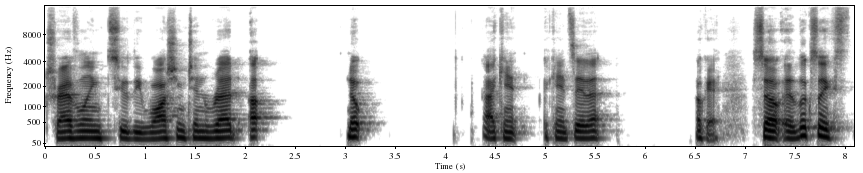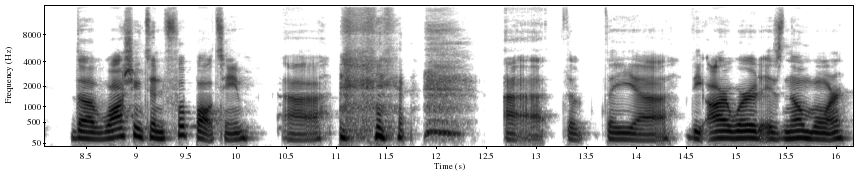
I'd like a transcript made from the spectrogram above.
traveling to the Washington Red. Uh, nope, I can't. I can't say that. Okay, so it looks like the Washington football team. Uh, uh, the the uh, the R word is no more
